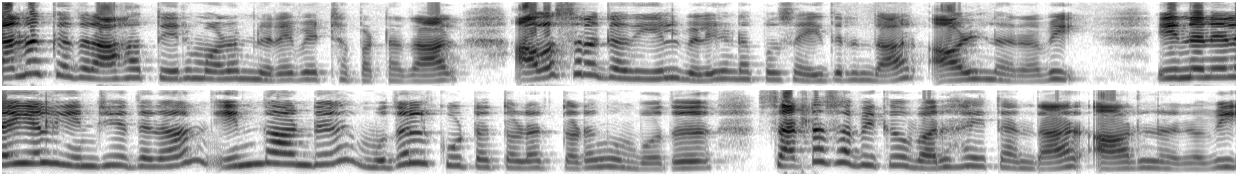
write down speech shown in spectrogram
தனக்கு எதிராக தீர்மானம் நிறைவேற்றப்பட்டதால் அவசர கதியில் வெளிநடப்பு செய்திருந்தார் ஆளுநர் ரவி. இந்த நிலையில் இன்றைய தினம் இந்த ஆண்டு முதல் கூட்டத்தொடர் தொடங்கும் போது சட்டசபைக்கு வருகை தந்தார் ஆளுநர் ரவி.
